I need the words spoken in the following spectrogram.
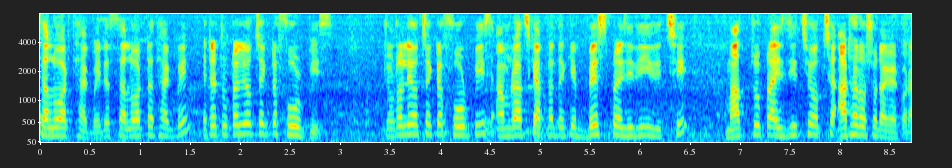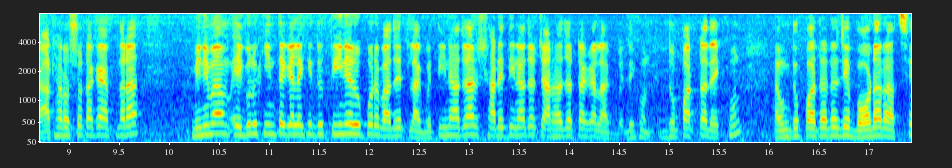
সালোয়ার থাকবে, এটা সালোয়ারটা থাকবে। এটা টোটালি হচ্ছে একটা ফোর পিস টোটালি হচ্ছে একটা ফোর পিস আমরা আজকে আপনাদেরকে বেস্ট প্রাইজে দিয়ে দিচ্ছি। মাত্র প্রাইস দিচ্ছে হচ্ছে আঠারোশো টাকা করে। আঠারোশো টাকায় আপনারা মিনিমাম এগুলো কিনতে গেলে কিন্তু তিনের উপরে বাজেট লাগবে। তিন হাজার সাড়ে তিন হাজার চার হাজার টাকা লাগবে। দেখুন, দোপাট্টা দেখুন, এবং দোপাট্টাটা যে বর্ডার আছে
